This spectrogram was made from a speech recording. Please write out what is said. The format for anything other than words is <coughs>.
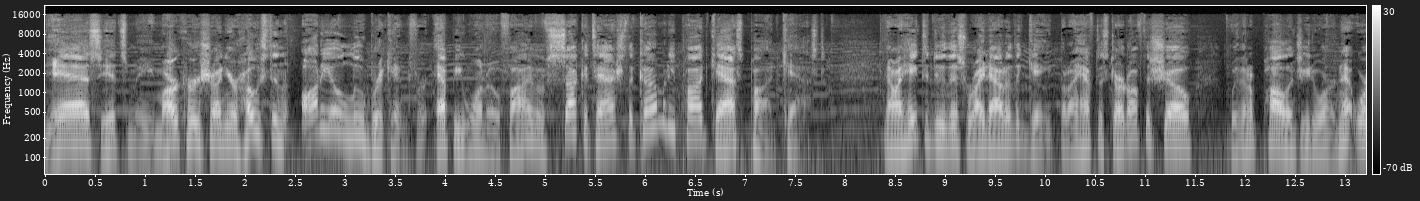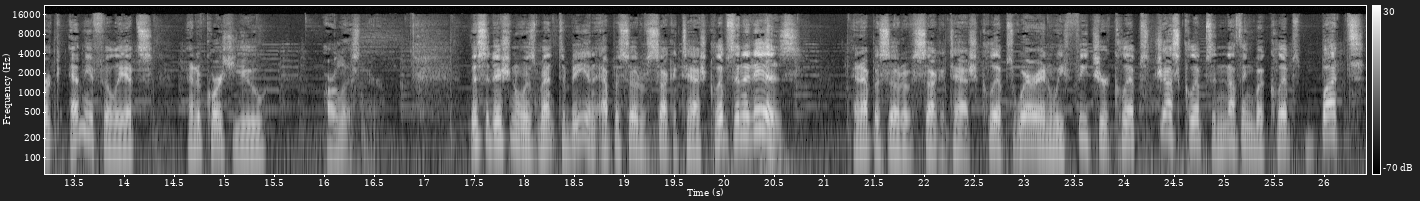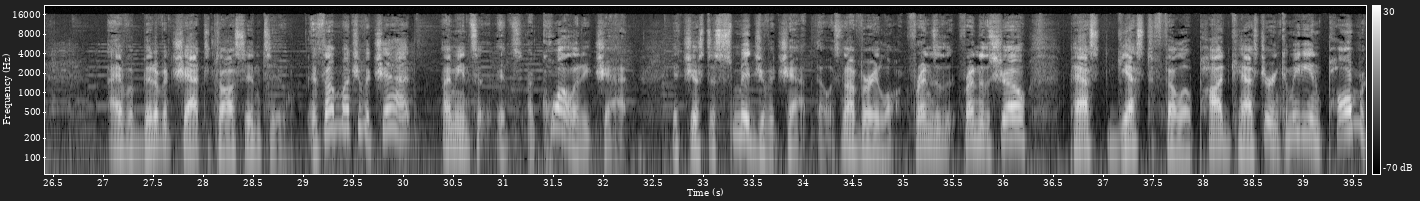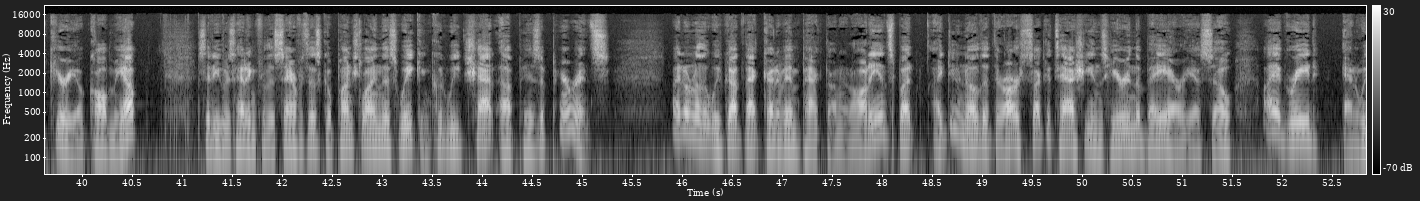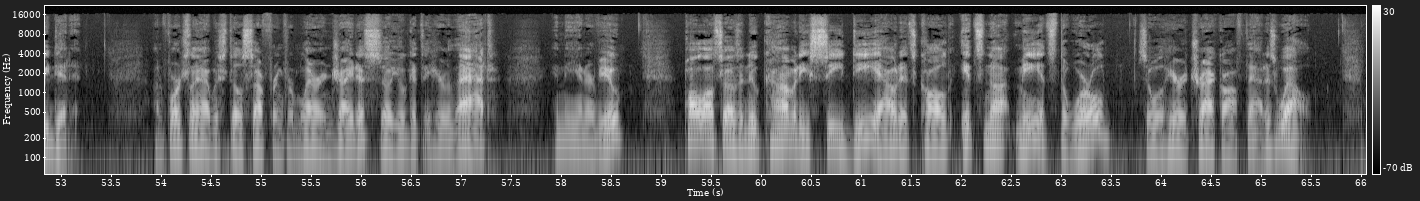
Yes, it's me, Mark Hershon, your host and audio lubricant for Epi 105 of Succotash, the comedy podcast podcast. Now, I hate to do this right out of the gate, but I have to start off the show with an apology to our network and the affiliates, and of course, you, our listener. This edition was meant to be an episode of Succotash Clips, and it is an episode of Succotash Clips wherein we feature clips, just clips, and nothing but clips, but I have a bit of a chat to toss into. It's not much of a chat. I mean, it's a, it's a quality chat. It's just a smidge of a chat, though. It's not very long. Friends of the, friend of the show, past guest, fellow podcaster, and comedian Paul Mecurio called me up, said he was heading for the San Francisco Punchline this week, and could we chat up his appearance? I don't know that we've got that kind of impact on an audience, but I do know that there are Succotashians here in the Bay Area, so I agreed, and we did it. Unfortunately, I was still suffering from laryngitis, so you'll get to hear that in the interview. Paul also has a new comedy CD out. It's called It's Not Me, It's the World, so we'll hear a track off that as well.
